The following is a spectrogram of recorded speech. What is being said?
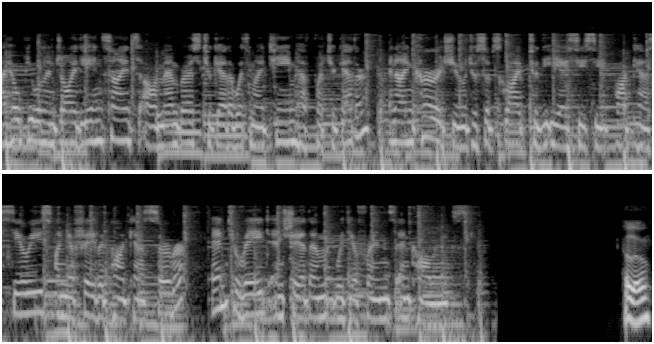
I hope you will enjoy the insights our members, together with my team, have put together, and I encourage you to subscribe to the EACC podcast series on your favorite podcast server and to rate and share them with your friends and colleagues. Hello,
